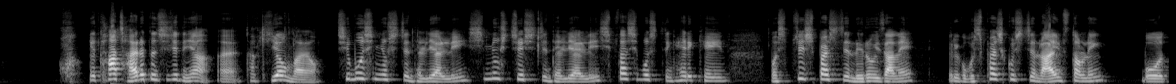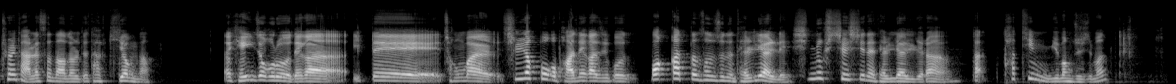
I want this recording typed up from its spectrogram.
다 잘했던 시즌이냐? 예, 다 기억나요. 15, 16 시즌 델리 알리, 16, 17 시즌 델리 알리, 14, 15 시즌 해리케인, 뭐 17, 18 시즌 리로이 자네, 그리고 뭐 18, 19 시즌 라임 스털링, 뭐 트렌트 알렉산더 아놀드 다 기억나. 개인적으로 내가 이때 정말 실력 보고 반해가지고 뻑 갔던 선수는 델리 알리, 16, 17 시즌의 델리 알리랑 타, 타팀 유망주지만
